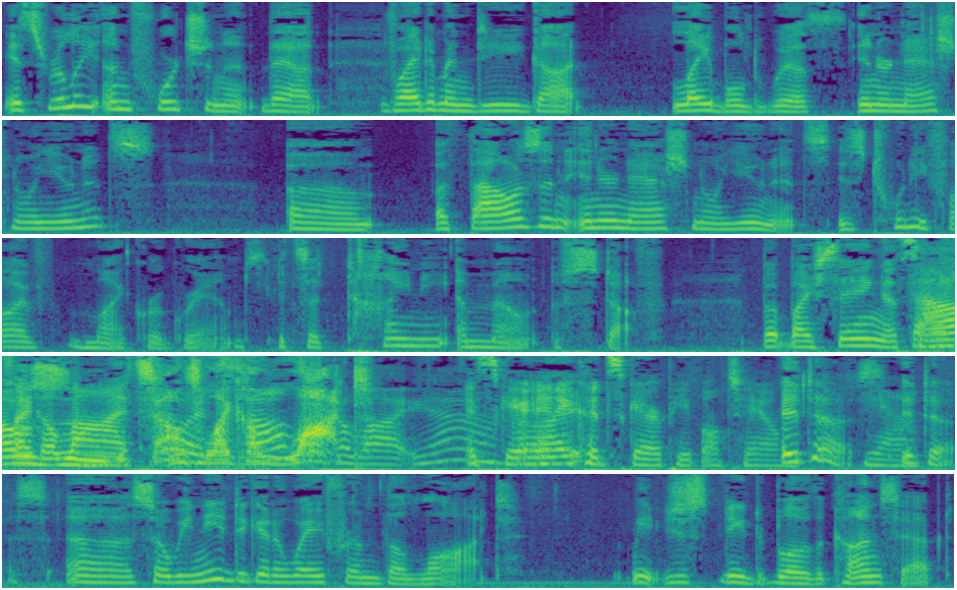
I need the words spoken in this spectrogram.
It's really unfortunate that vitamin D got labeled with international units. Um, a thousand international units is 25 micrograms. It's a tiny amount of stuff. But by saying a Sounds like a thousand, lot. it sounds Oh, it like sounds a lot. Like a lot, yeah. It's scary, and it could scare people too. It does. Yeah. It does. Uh, so we need to get away from the lot. We just need to blow the concept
